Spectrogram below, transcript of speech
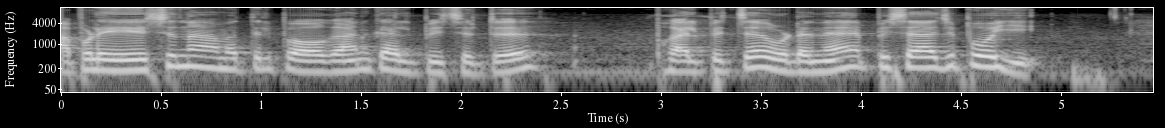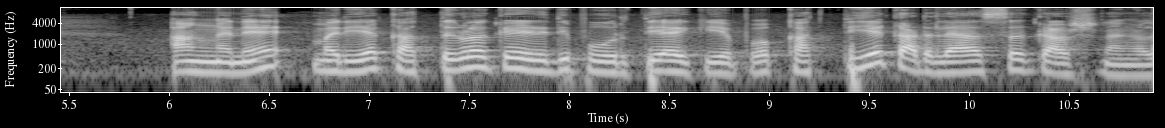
അപ്പോൾ യേശുനാമത്തിൽ പോകാൻ കൽപ്പിച്ചിട്ട് കൽപ്പിച്ച ഉടനെ പിശാജ് പോയി. അങ്ങനെ മരിയ കത്തുകളൊക്കെ എഴുതി പൂർത്തിയാക്കിയപ്പോൾ കത്തിയ കടലാസ് കഷ്ണങ്ങൾ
